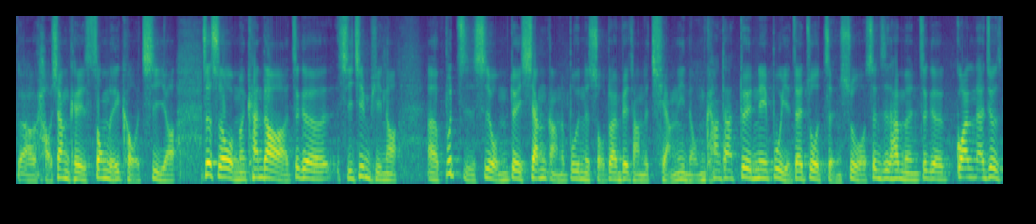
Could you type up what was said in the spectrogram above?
啊，好像可以松了一口气哦。这时候我们看到啊，这个习近平哦。呃，不只是我们对香港的部分的手段非常的强硬的，我们看到他对内部也在做整肃，甚至他们这个官呢，就是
